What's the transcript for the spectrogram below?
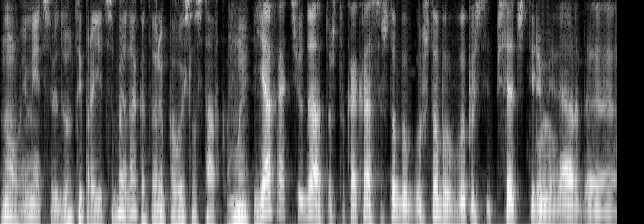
ну, имеется в виду, ты про ЕЦБ, да, который повысил ставку. Мы... Я хочу, да, то, что как раз, чтобы, чтобы выпустить 54 миллиарда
